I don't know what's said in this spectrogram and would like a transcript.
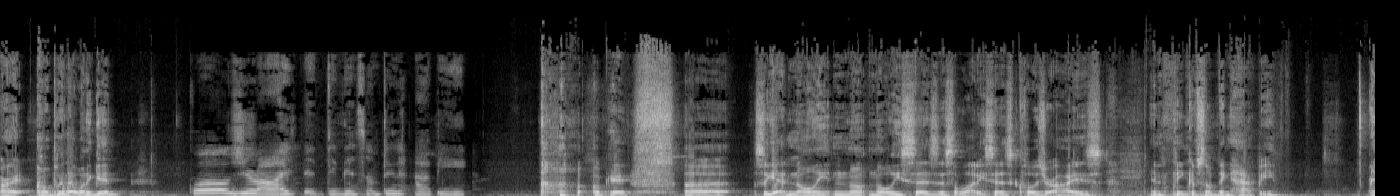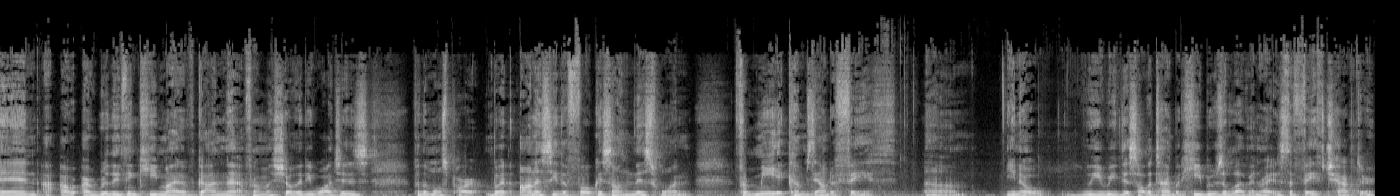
All right, I'm to play that one again. Close your eyes and think of something happy. okay. Uh, so yeah, Noli, Noli says this a lot. He says, close your eyes and think of something happy. And I, I, really think he might have gotten that from a show that he watches for the most part. But honestly, the focus on this one, for me, it comes down to faith. Um, you know, we read this all the time, but Hebrews 11, right, is the faith chapter.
